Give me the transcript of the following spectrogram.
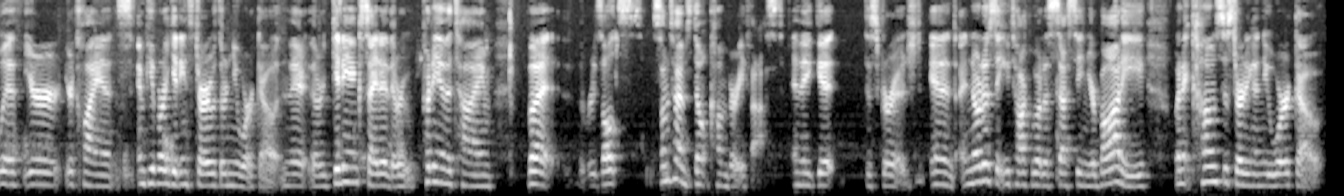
with your your clients and people are getting started with their new workout and they're they're getting excited, they're putting in the time, but the results sometimes don't come very fast and they get discouraged. And I noticed that you talk about assessing your body when it comes to starting a new workout.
